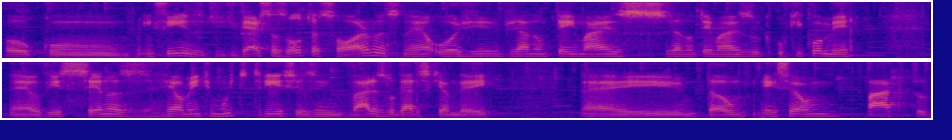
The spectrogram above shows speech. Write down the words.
ou com, enfim, de diversas outras formas, né? Hoje já não tem mais, já não tem mais o, o que comer. Né? Eu vi cenas realmente muito tristes em vários lugares que andei. Né? E, então, esse é um impacto,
